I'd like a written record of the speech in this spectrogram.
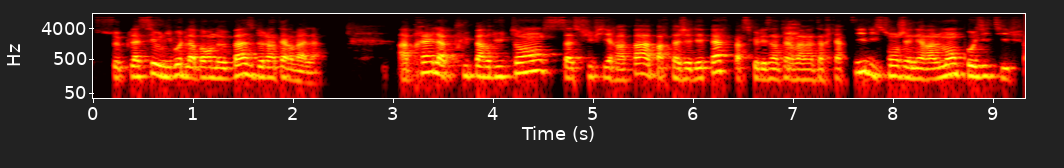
se placer au niveau de la borne basse de l'intervalle. Après, la plupart du temps, ça suffira pas à partager des pertes parce que les intervalles interquartiles, ils sont généralement positifs.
